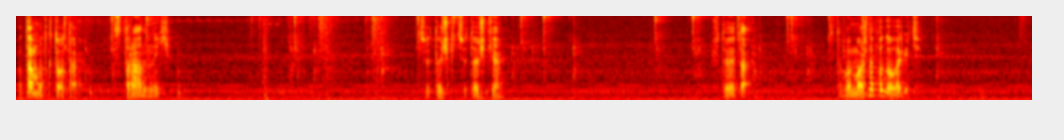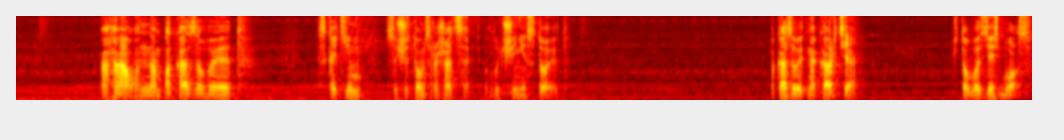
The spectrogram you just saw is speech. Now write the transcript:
Вот там вот кто-то странный. Цветочки, цветочки. Что это? С тобой можно поговорить? Ага, он нам показывает, с каким существом сражаться лучше не стоит. Показывает на карте, что вот здесь босс.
